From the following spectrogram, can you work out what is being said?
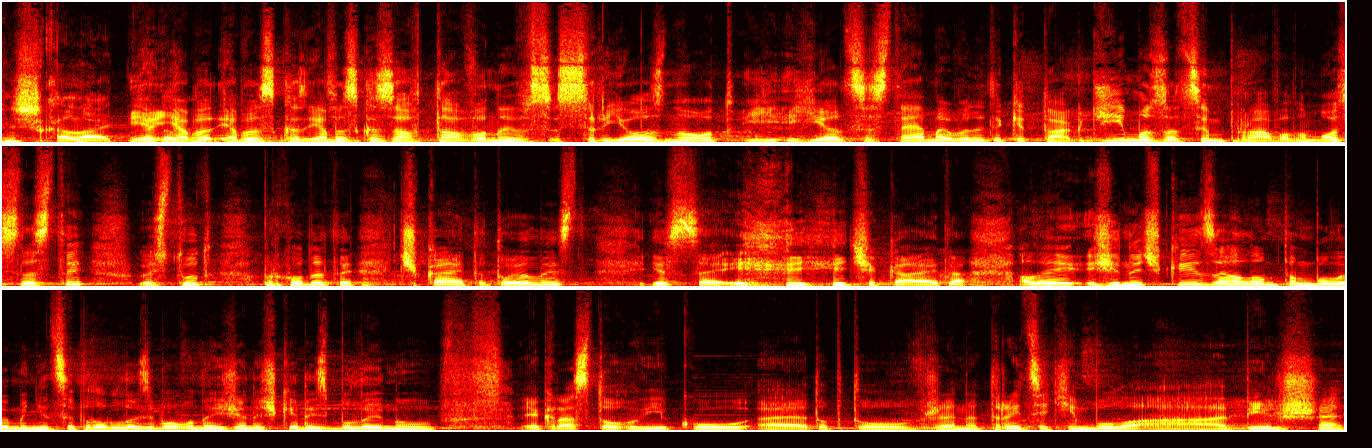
менш халатні. Я я, би я би сказав, я би сказав, та вони серйозно, от є система, і вони такі так, діємо за цим правилом. Ось листи, ось тут приходите, чекаєте той лист, і все, і, і чекаєте. Але жіночки загалом там були. Мені це подобалось, бо вони жіночки десь були ну якраз того віку, е, тобто вже не 30 їм було, а більше.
